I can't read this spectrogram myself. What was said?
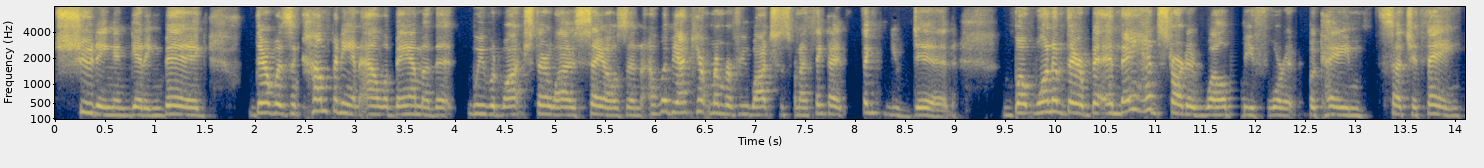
shooting and getting big there was a company in Alabama that we would watch their live sales. And Olivia, I can't remember if you watched this one. I think I think you did. But one of their and they had started well before it became such a thing.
